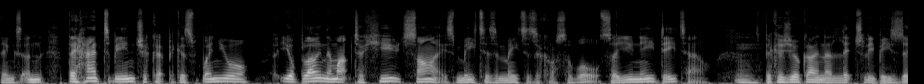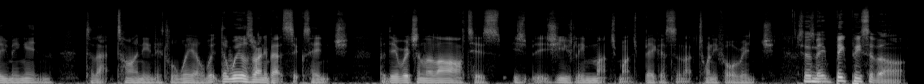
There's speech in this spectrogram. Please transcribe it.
things. And they had to be intricate because when you're you're blowing them up to huge size, meters and meters across the wall, so you need detail Mm. because you're going to literally be zooming in to that tiny little wheel. The wheels are only about six inch, but the original art is is, is usually much much bigger, so like 24 inch. So they make a big piece of art,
